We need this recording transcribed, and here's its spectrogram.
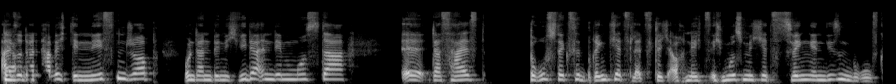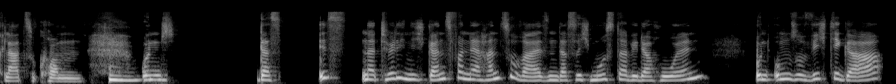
Also ja. dann habe ich den nächsten Job und dann bin ich wieder in dem Muster. Äh, das heißt, Berufswechsel bringt jetzt letztlich auch nichts. Ich muss mich jetzt zwingen, in diesem Beruf klarzukommen. Mhm. Und das ist natürlich nicht ganz von der Hand zu weisen, dass sich Muster wiederholen. Und umso wichtiger,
